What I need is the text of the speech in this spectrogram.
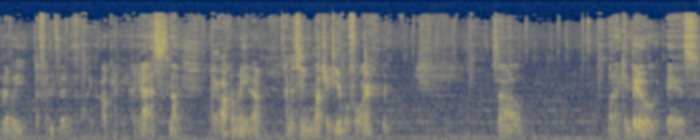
really defensive. Like, okay, I guess not. Like Aquamarine, I haven't seen much of you before. So, what I can do is,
